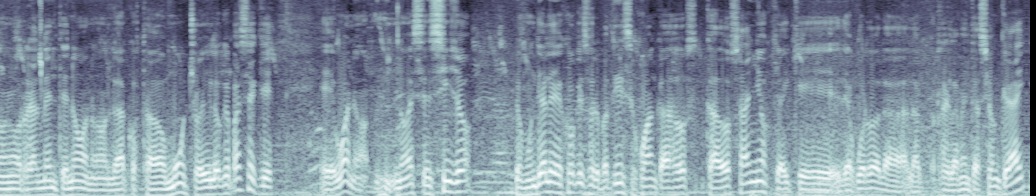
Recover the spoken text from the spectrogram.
no, no, realmente no, no, le ha costado mucho. Y lo que pasa es que, eh, bueno, no es sencillo. Los mundiales de hockey sobre patines se juegan cada dos, cada dos años, que hay que, de acuerdo a la reglamentación que hay.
